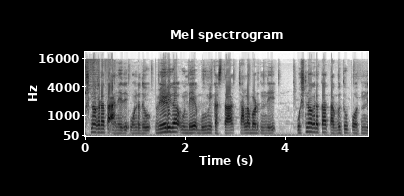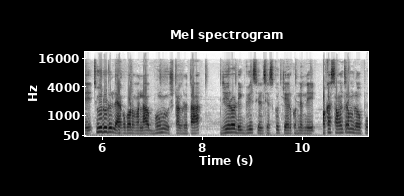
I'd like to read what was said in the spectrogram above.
ఉష్ణోగ్రత అనేది ఉండదు. వేడిగా ఉండే భూమి కాస్త చల్లబడుతుంది. ఉష్ణోగ్రత తగ్గుతూ పోతుంది. సూర్యుడు లేకపోవడం వల్ల భూమి ఉష్ణోగ్రత జీరో డిగ్రీ సెల్సియస్కు చేరుకుంటుంది. ఒక సంవత్సరం లోపు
